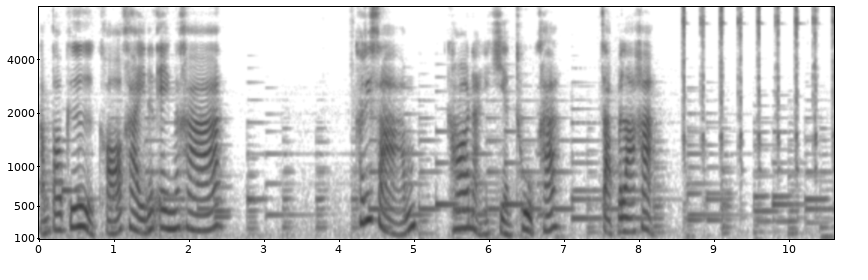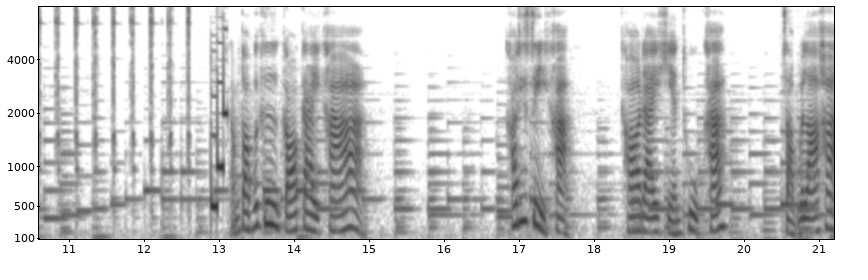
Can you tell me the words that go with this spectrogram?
คำตอบคือ ขอไข่นั่นเองนะคะ ข้อที่ 3 ข้อไหนเขียนถูกคะ จับเวลาค่ะคำตอบก็คือกอไก่ค่ะ ข้อที่ 4 ค่ะ ข้อใดเขียนถูกคะจับเวลาค่ะ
